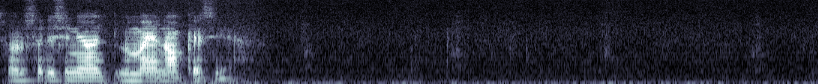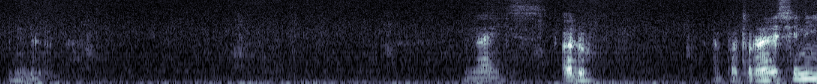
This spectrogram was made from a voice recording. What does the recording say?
Seharusnya di sini lumayan oke okay sih ya. Nice. Aduh apa turun di sini.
